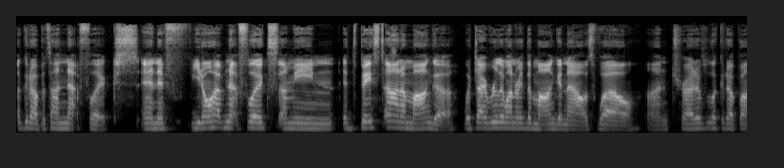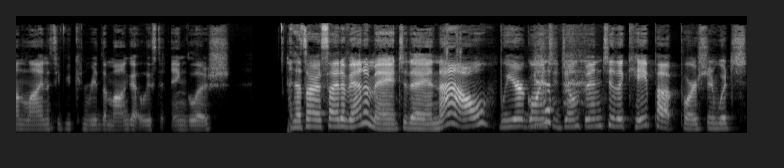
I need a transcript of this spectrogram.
look it up. It's on Netflix. And if you don't have Netflix, I mean, it's based on a manga, which I really want to read the manga now as well. And try to look it up online and see if you can read the manga at least in English. And that's our side of anime today. And now we are going to jump into the K-pop portion, which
